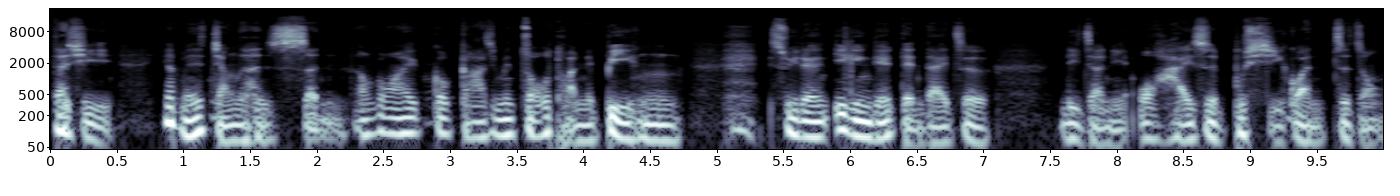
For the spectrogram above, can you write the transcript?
但是要不然讲得很神，然后我还国家这边组团的兵，虽然已经在电台这里在里，我还是不习惯这种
